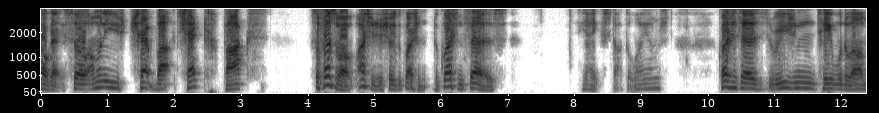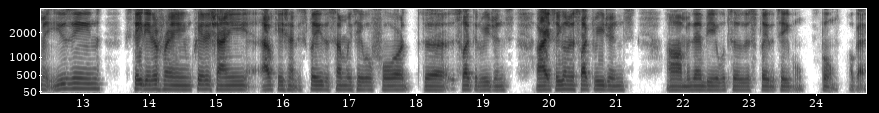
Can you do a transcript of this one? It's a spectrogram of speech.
Okay, so I'm gonna use check box check box. So first of all, I should just show you the question. The question says, "Yikes, Dr. Williams." Question says, "Region table development using state data frame. Create a Shiny application that displays a summary table for the selected regions." All right, so you're gonna select regions, um, and then be able to display the table. Boom. Okay.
